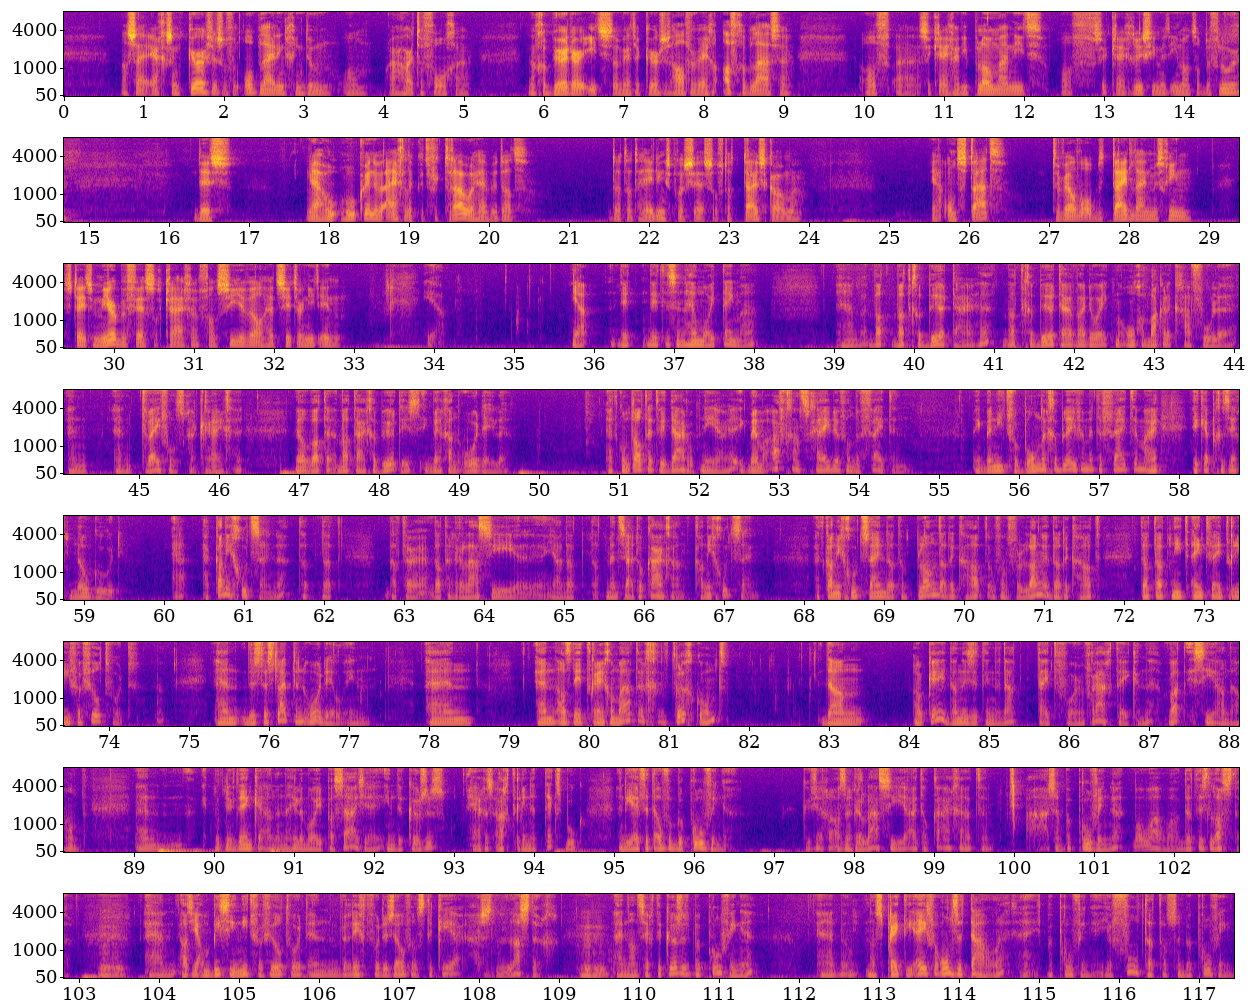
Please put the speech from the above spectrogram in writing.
als zij ergens een cursus of een opleiding ging doen om haar hart te volgen, dan gebeurde er iets, dan werd de cursus halverwege afgeblazen. Of uh, ze kreeg haar diploma niet, of ze kreeg ruzie met iemand op de vloer. Dus ja, hoe, hoe kunnen we eigenlijk het vertrouwen hebben dat dat, dat helingsproces of dat thuiskomen ja, ontstaat, terwijl we op de tijdlijn misschien steeds meer bevestigd krijgen van zie je wel, het zit er niet in. Ja, ja dit, dit is een heel mooi thema. Uh, wat, wat gebeurt daar? Hè? Wat gebeurt daar waardoor ik me ongemakkelijk ga voelen en, en twijfels ga krijgen? Wel, wat, wat daar gebeurd is, ik ben gaan oordelen. Het komt altijd weer daarop neer. Hè? Ik ben me af gaan scheiden van de feiten. Ik ben niet verbonden gebleven met de feiten, maar ik heb gezegd no good. Het kan niet goed zijn hè? Dat, dat, dat, dat een relatie, uh, ja, dat, dat mensen uit elkaar gaan. kan niet goed zijn. Het kan niet goed zijn dat een plan dat ik had, of een verlangen dat ik had, dat dat niet 1, 2, 3 vervuld wordt. En dus er sluipt een oordeel in. En, en als dit regelmatig terugkomt, dan, oké, dan is het inderdaad tijd voor een vraagteken. Hè? Wat is hier aan de hand? En ik moet nu denken aan een hele mooie passage in de cursus, ergens achter in het tekstboek. En die heeft het over beproevingen. Kun je zeggen, als een relatie uit elkaar gaat, uh, ah, is een beproeving. Hè? Wow, wow, wow, dat is lastig. Mm als je ambitie niet vervuld wordt en wellicht voor de zoveelste keer, dat is lastig. Mm En dan zegt de cursus beproevingen, dan, dan, spreekt hij even onze taal, hè? beproevingen. Je voelt dat als een beproeving.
